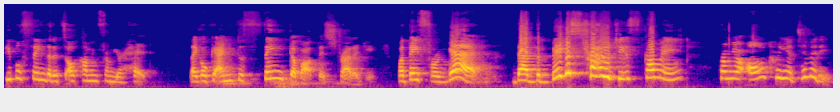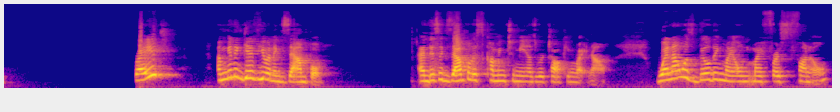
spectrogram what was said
people think that it's all coming from your head. Like, okay, I need to think about this strategy. But they forget that the biggest strategy is coming from your own creativity. Right? I'm going to give you an example. And this example is coming to me as we're talking right now. When I was building my own, my first funnel,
